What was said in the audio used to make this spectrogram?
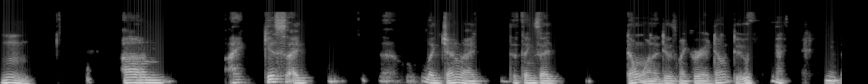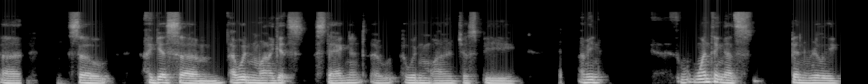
Hmm. Um, I guess I uh, like generally I, the things I don't want to do with my career I don't do. Hmm. uh, so I guess um, I wouldn't want to get stagnant. I w- I wouldn't want to just be. I mean, one thing that's been really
